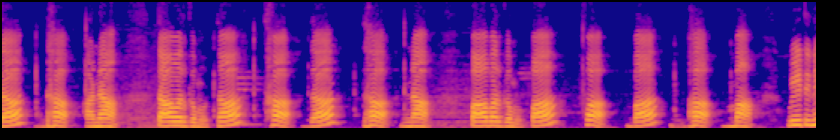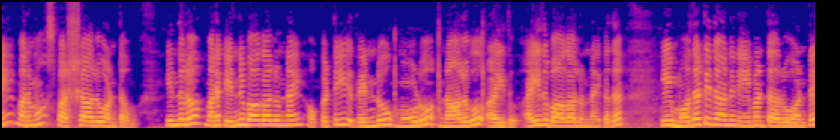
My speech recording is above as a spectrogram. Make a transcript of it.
డ ఢ అన తా వర్గము త థ ద ధ న. పా వర్గము ప ఫ బ భ మ. వీటిని మనము స్పర్శాలు అంటాము. ఇందులో మనకి ఎన్ని భాగాలు ఉన్నాయి? ఒకటి రెండు మూడు నాలుగు ఐదు. ఐదు భాగాలు ఉన్నాయి కదా. ఈ మొదటి దానిని ఏమంటారు అంటే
